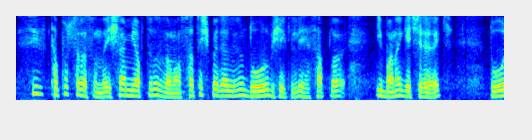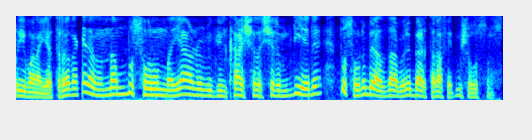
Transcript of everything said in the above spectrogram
Siz tapu sırasında işlem yaptığınız zaman satış bedellerini doğru bir şekilde hesapla IBAN'a geçirerek doğru IBAN'a yatırarak en azından bu sorunla yarın öbür gün karşılaşırım diye de bu sorunu biraz daha böyle bertaraf etmiş olursunuz.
